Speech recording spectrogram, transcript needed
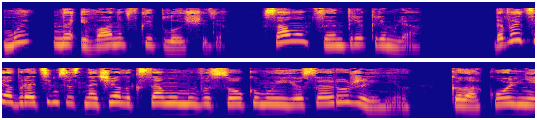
Мы на Ивановской площади, в самом центре Кремля. Давайте обратимся сначала к самому высокому ее сооружению – колокольне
